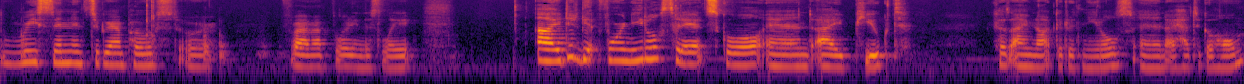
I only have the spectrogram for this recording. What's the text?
recent Instagram post, or if I'm uploading this late, I did get four needles today at school, and I puked because I'm not good with needles, and I had to go home.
